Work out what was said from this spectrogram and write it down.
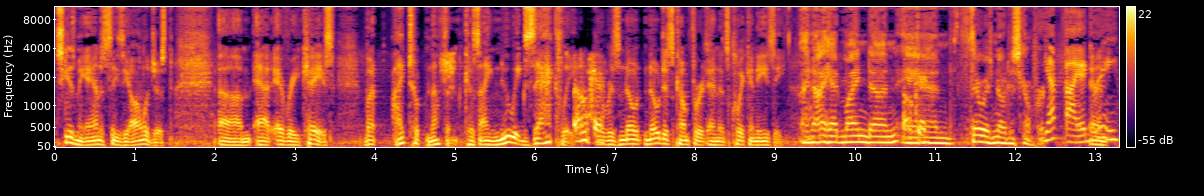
Excuse me, anesthesiologist um, at every case, but I took nothing because I knew exactly Okay. there was no no discomfort and it's quick and easy. And I had mine done, and there was no discomfort. Yep, I agree.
